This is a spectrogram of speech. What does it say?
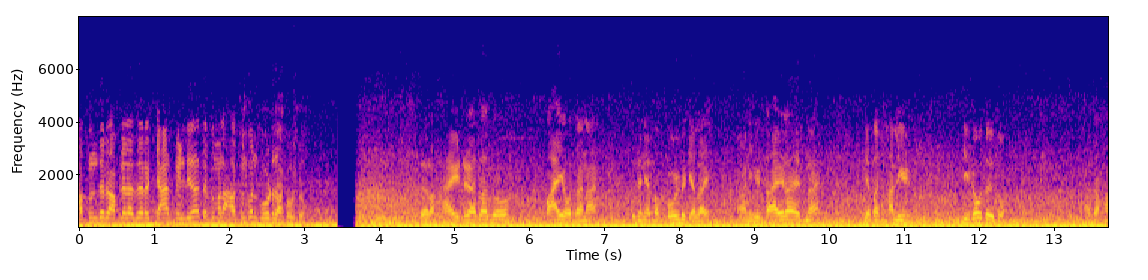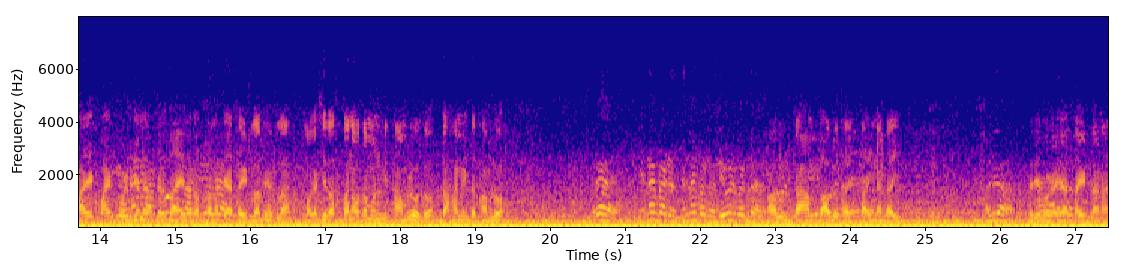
आतून जर आपल्याला जर चान्स मिळते ना तर तुम्हाला आतून पण बोट दाखवतो. तर हायड्राचा जो पाय होता ना तो त्याने आता फोल्ड केला आहे आणि हे टायर आहेत ना हे आता खाली टिकवतोय तो. आता हा एक पाय फोल्ड केला आपल्याला जायला रस्ता ना त्या साईडला भेटला. मग अशी रस्ता नव्हता म्हणून मी थांबलो होतो दहा मिनटं थांबलो. अजून काम चालूच आहे काही ना काही. तर हे बघा या साईडला ना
